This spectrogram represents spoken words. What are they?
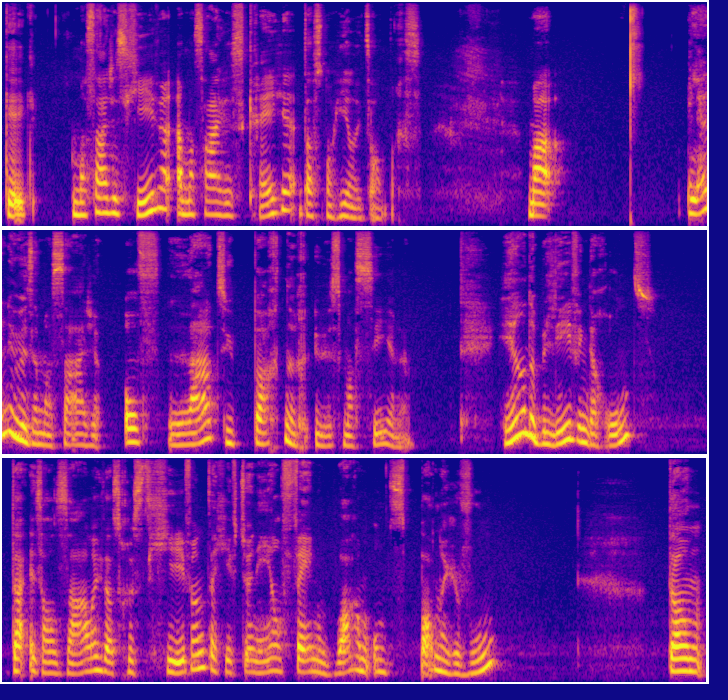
kijk, massages geven en massages krijgen, dat is nog heel iets anders. Maar plan u eens een massage of laat uw partner u eens masseren. Heel de beleving daar rond, dat is al zalig, dat is rustgevend, dat geeft u een heel fijn, warm, ontspannen gevoel. Dan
